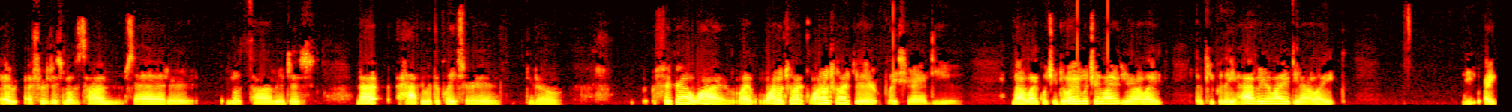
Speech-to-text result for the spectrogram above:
if you're just most of the time sad or most of the time you're just not happy with the place you're in. You know, figure out why. Like, why don't you like why don't you like your place you're in? Do you not like what you're doing with your life? Do you not like the people that you have in your life? Do you not like do like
